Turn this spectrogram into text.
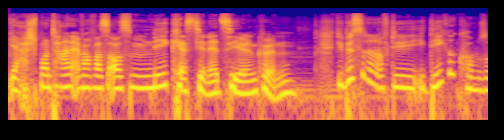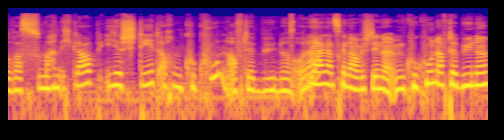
ja spontan einfach was aus dem Nähkästchen erzählen können. Wie bist du denn auf die Idee gekommen, sowas zu machen? Ich glaube, ihr steht auch im Cocoon auf der Bühne, oder? Ja, ganz genau. Wir stehen im Cocoon auf der Bühne.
